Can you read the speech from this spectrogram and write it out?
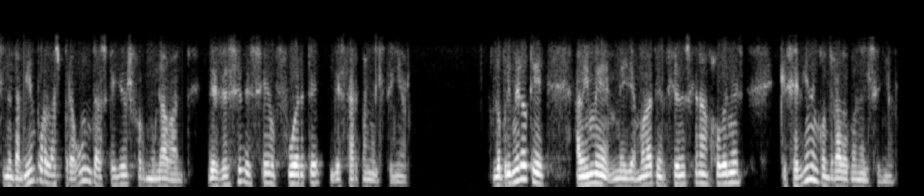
sino también por las preguntas que ellos formulaban, desde ese deseo fuerte de estar con el Señor. Lo primero que a mí me, me llamó la atención es que eran jóvenes que se habían encontrado con el Señor.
